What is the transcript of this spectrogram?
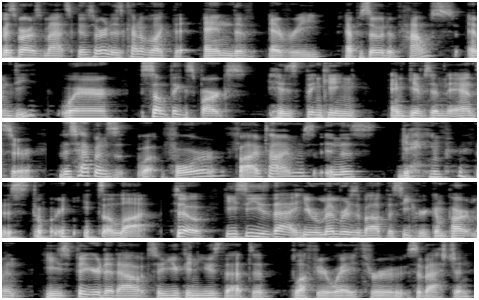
as far as Matt's concerned, is kind of like the end of every episode of House MD, where something sparks his thinking and gives him the answer. This happens, what, four, five times in this game, this story? It's a lot. So he sees that, he remembers about the secret compartment, he's figured it out, so you can use that to bluff your way through Sebastian.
